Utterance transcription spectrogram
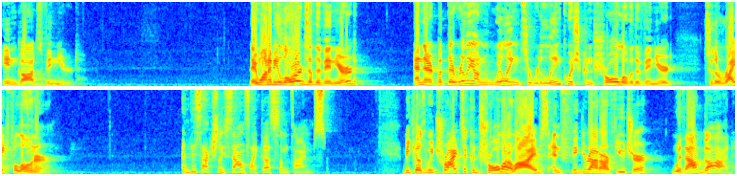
in God's vineyard. They want to be lords of the vineyard, and they're, but they're really unwilling to relinquish control over the vineyard to the rightful owner. And this actually sounds like us sometimes. Because we try to control our lives and figure out our future without God.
